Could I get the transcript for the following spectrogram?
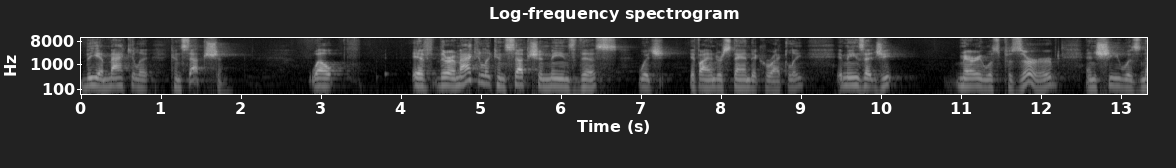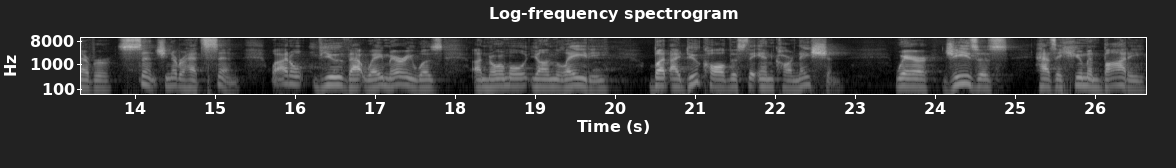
the Immaculate Conception. Well, if their Immaculate Conception means this, which, if I understand it correctly, it means that Mary was preserved and she was never sin. She never had sin. Well, I don't view that way. Mary was a normal young lady, but I do call this the incarnation, where Jesus has a human body,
